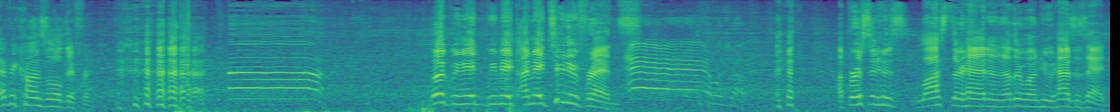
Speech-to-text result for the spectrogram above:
Every con's a little different. Look, we made we made I made two new friends. Hey, what's up? a person who's lost their head and another one who has his head.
